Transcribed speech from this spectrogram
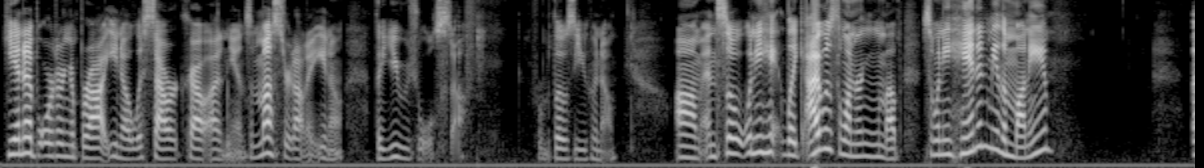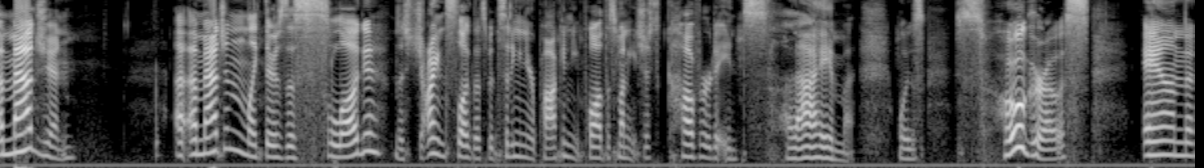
he ended up ordering a brat, you know, with sauerkraut, onions, and mustard on it, you know, the usual stuff, for those of you who know. Um, and so when he, like, I was the one ringing him up. So when he handed me the money, imagine, uh, imagine, like, there's this slug, this giant slug that's been sitting in your pocket, and you pull out this money, it's just covered in slime. It was so gross. And,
